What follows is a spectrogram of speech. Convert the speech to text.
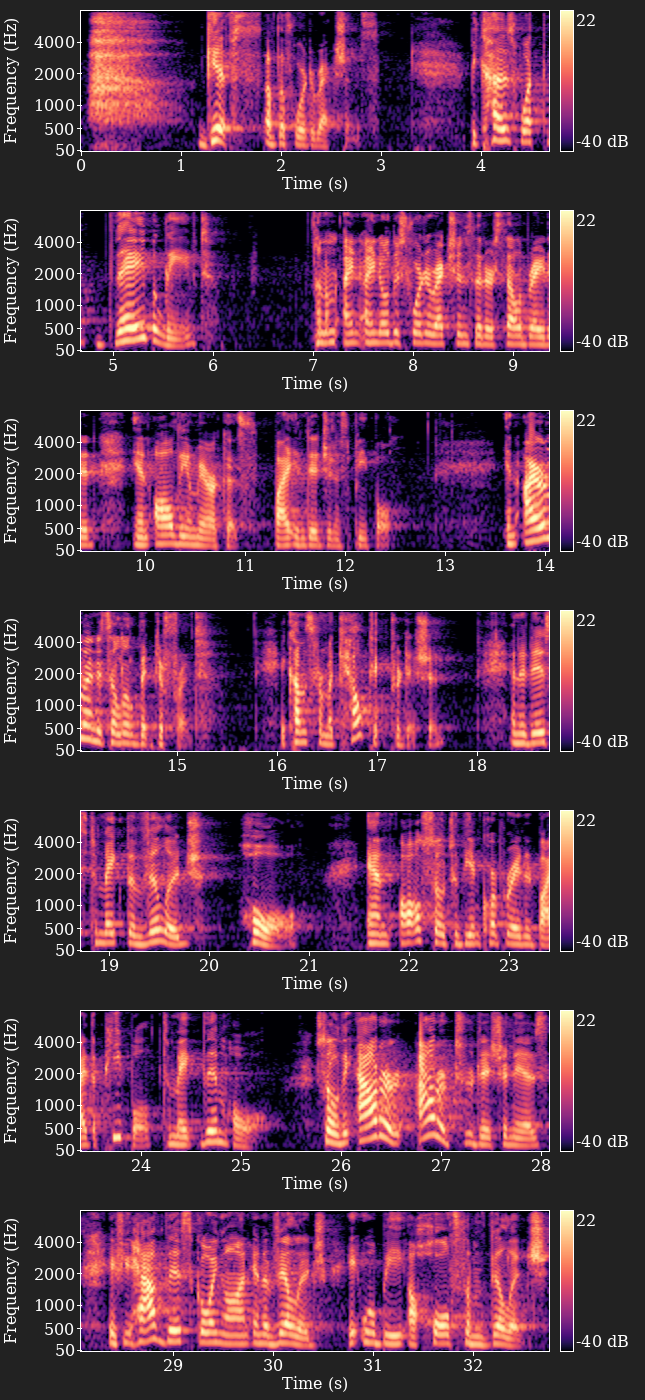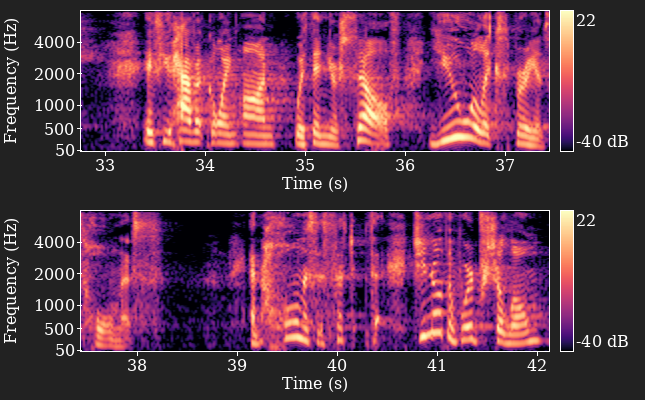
gifts of the four directions. Because what they believed, and I, I know there's four directions that are celebrated in all the Americas by indigenous people. In Ireland, it's a little bit different. It comes from a Celtic tradition, and it is to make the village whole and also to be incorporated by the people to make them whole. So the outer outer tradition is if you have this going on in a village, it will be a wholesome village. If you have it going on within yourself, you will experience wholeness. And wholeness is such Do you know the word shalom,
